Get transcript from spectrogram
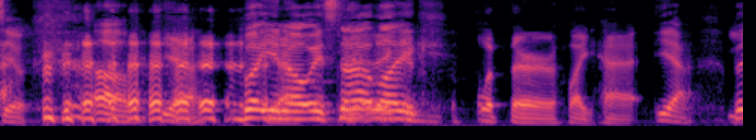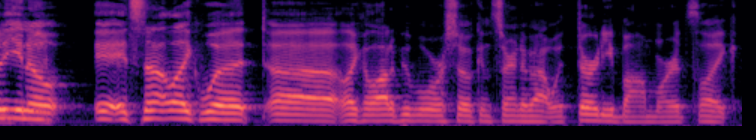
wanted to. Um, Yeah. but you Yeah. know, it's not They- they could like flip their like hat. yeah, but you know, it- it's not like what uh, like a lot of people were so concerned about with Dirty Bomb, where it's like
